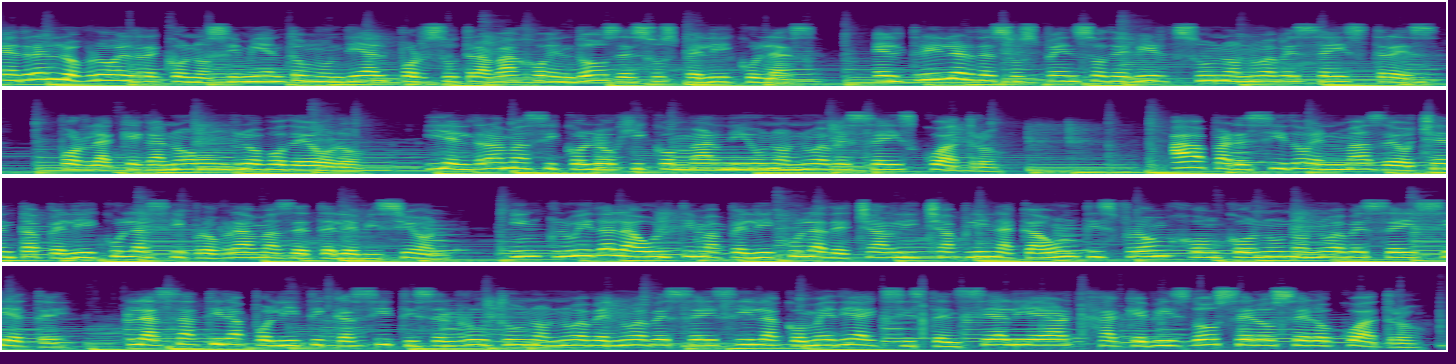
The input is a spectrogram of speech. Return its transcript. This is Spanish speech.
Edren logró el reconocimiento mundial por su trabajo en dos de sus películas, el thriller de suspenso de Birds 1963, por la que ganó un Globo de Oro, y el drama psicológico Marnie 1964. Ha aparecido en más de 80 películas y programas de televisión, incluida la última película de Charlie Chaplin Accountis from Hong Kong 1967, la sátira política Citizen Route 1996 y la comedia existencial Yeard Hackebees 2004.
